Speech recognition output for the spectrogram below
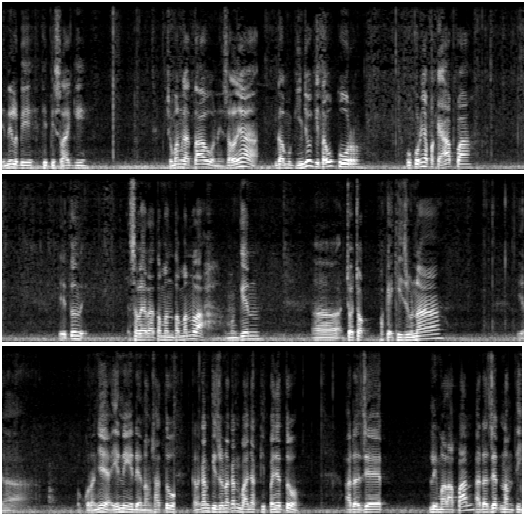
Ini lebih tipis lagi. Cuman nggak tahu nih, soalnya nggak mungkin juga kita ukur. Ukurnya pakai apa? Itu selera teman-teman lah. Mungkin eh, cocok pakai Kizuna. Ya ukurannya ya ini D61 karena kan Kizuna kan banyak tipenya tuh. Ada Z58 ada Z63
